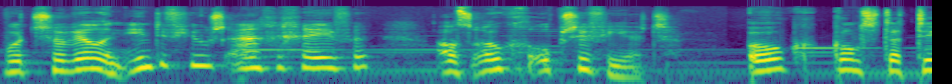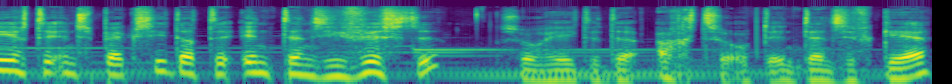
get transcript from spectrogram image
wordt zowel in interviews aangegeven als ook geobserveerd. Ook constateert de inspectie dat de intensivisten... zo heten de artsen op de intensive care...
